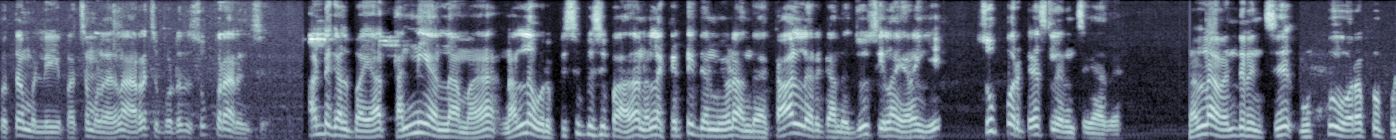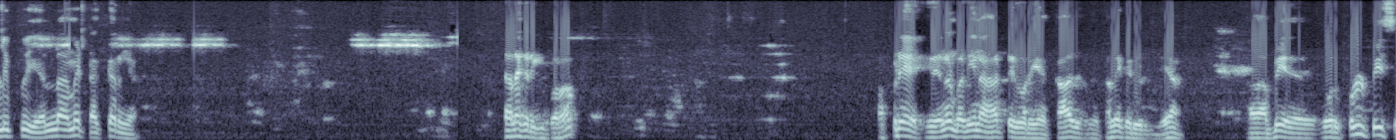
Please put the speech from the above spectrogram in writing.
கொத்தமல்லி பச்சை மிளகா இதெல்லாம் அரைச்சி போட்டது சூப்பராக இருந்துச்சு. ஆட்டுக்கால் பாயா தண்ணியாக இல்லாமல் நல்ல ஒரு பிசு பிசுப்பாக அதாவது நல்ல கெட்டித்தன்மையோட அந்த காலில் இருக்க அந்த ஜூஸிலாம் இறங்கி சூப்பர் டேஸ்ட்டில் இருந்துச்சுங்க அது. நல்லா வெந்துருந்துச்சு. உப்பு உரப்பு புளிப்பு எல்லாமே டக்கருங்க. தலைக்கறிக்கு போகிறோம் அப்படியே இது என்னன்னு பார்த்தீங்கன்னா ஆட்டுடைய காது அந்த தலைக்கறி இருக்கு இல்லையா? அது அப்படியே ஒரு ஃபுல் பீஸ்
